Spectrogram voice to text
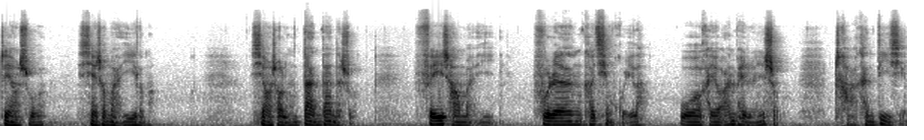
这样说，先生满意了吗？”项少龙淡淡的说：“非常满意，夫人可请回了。”我还要安排人手查看地形，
